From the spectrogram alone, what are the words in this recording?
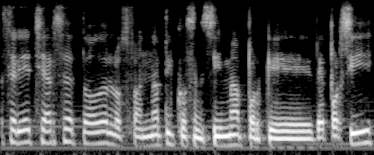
sería echarse a todos los fanáticos encima porque de por sí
